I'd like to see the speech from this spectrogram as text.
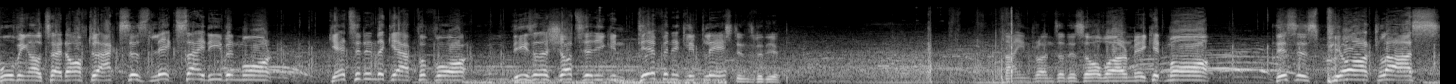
Moving outside off to access leg side even more. Gets it in the gap for four. These are the shots that you can definitely play. Distance with you. Nine runs of this over. Make it more. This is pure class.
